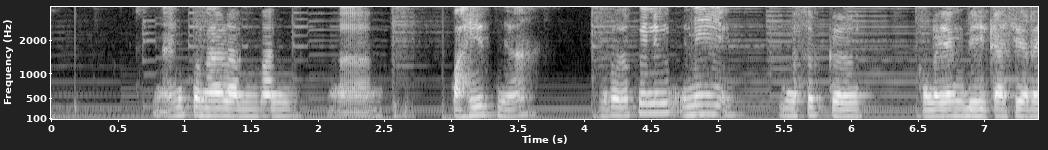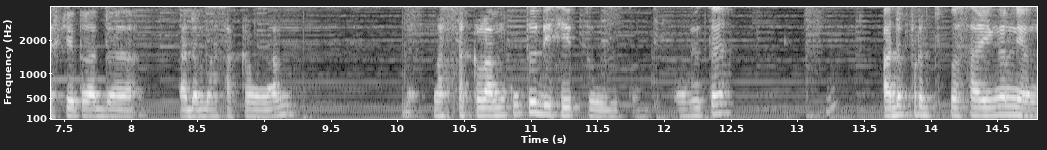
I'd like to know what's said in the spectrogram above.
nah, ini pengalaman uh, pahitnya menurut aku ini ini masuk ke kalau yang dikasih reski itu ada ada masa kelam. Masa kelamku tuh di situ gitu. Maksudnya ada persaingan yang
